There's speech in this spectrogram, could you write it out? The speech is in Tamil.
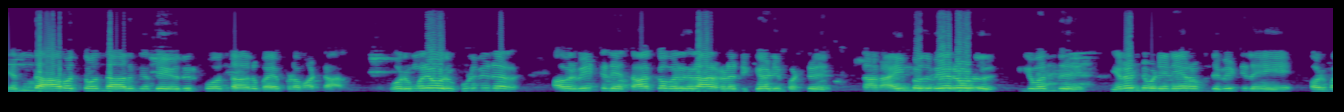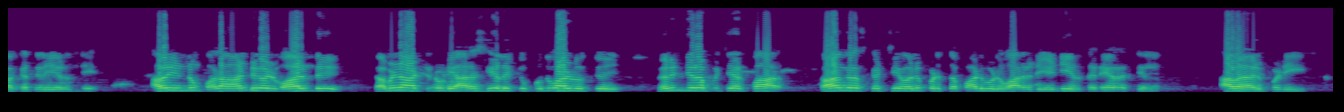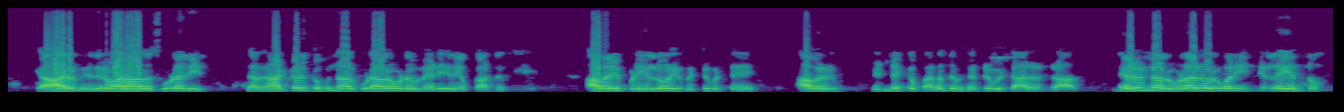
எந்த ஆபத்து வந்தாலும் எந்த எதிர்ப்பு வந்தாலும் பயப்பட மாட்டார் ஒரு முறை ஒரு குழுவினர் அவர் வீட்டிலே தாக்க வருகிறார்கள் என்று கேள்விப்பட்டு நான் ஐம்பது பேரோடு இங்கு வந்து இரண்டு மணி நேரம் இந்த வீட்டிலேயே அவர் பக்கத்திலே இருந்தேன். அவர் இன்னும் பல ஆண்டுகள் வாழ்ந்து தமிழ்நாட்டினுடைய அரசியலுக்கு பொதுவாழ்வுக்கு பெருஞ்சிறப்பு சேர்ப்பார். காங்கிரஸ் கட்சியை வலுப்படுத்த பாடுபடுவார் என்று எண்ணியிருந்த நேரத்தில் அவர் இப்படி யாரும் எதிர்பாராத சூழலில் சில நாட்களுக்கு முன்னால் கூட அவரோடு மேடையிலே உட்கார்ந்திருந்தேன். அவர் இப்படி எல்லோரையும் விட்டுவிட்டு அவர் விண்ணுக்கு பறந்து சென்று விட்டார் என்றால் நெருநல் உளனொருவர் இன்றில்லை என்னும்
